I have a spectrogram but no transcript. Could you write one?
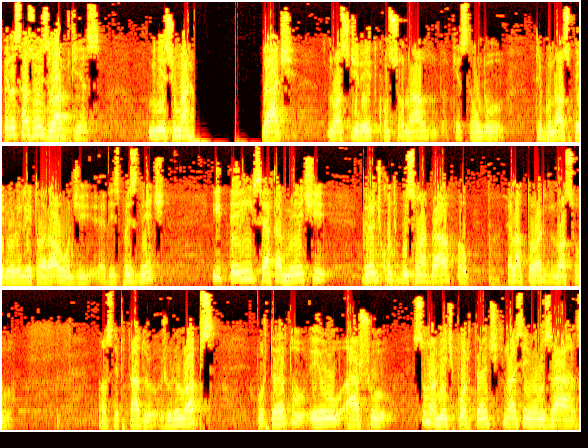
pelas razões óbvias. O ministro Gilmar nosso direito constitucional, a questão do Tribunal Superior Eleitoral, onde é vice-presidente, e tem certamente grande contribuição a dar ao relatório do nosso, nosso deputado Júlio Lopes. Portanto, eu acho sumamente importante que nós tenhamos as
